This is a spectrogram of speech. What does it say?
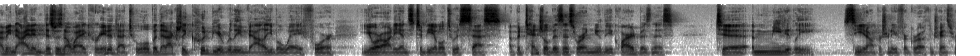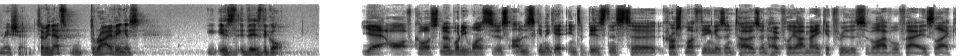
I mean, I didn't, this was not why I created that tool, but that actually could be a really valuable way for your audience to be able to assess a potential business or a newly acquired business to immediately see an opportunity for growth and transformation. So I mean, that's thriving is is is the goal. Yeah, oh, of course. Nobody wants to just, I'm just going to get into business to cross my fingers and toes and hopefully I make it through the survival phase. Like,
